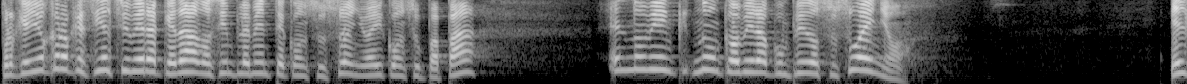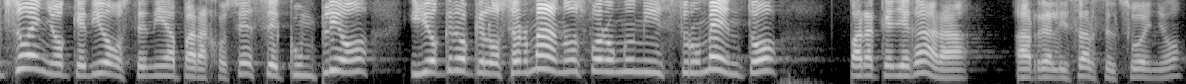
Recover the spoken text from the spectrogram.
Porque yo creo que si él se hubiera quedado simplemente con su sueño ahí con su papá, él nunca hubiera cumplido su sueño. El sueño que Dios tenía para José se cumplió y yo creo que los hermanos fueron un instrumento para que llegara a realizarse el sueño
